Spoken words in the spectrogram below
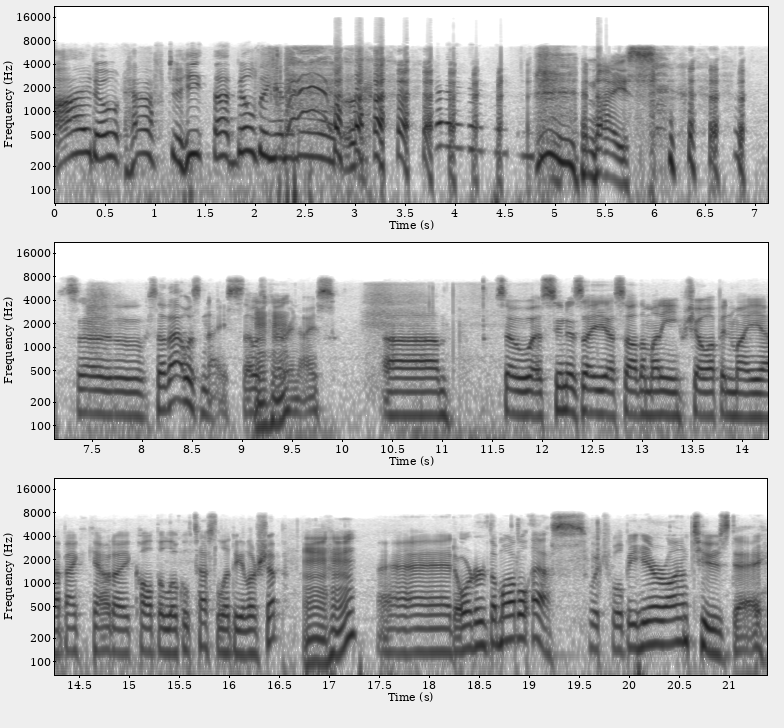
I don't have to heat that building anymore. nice. So so that was nice. That was Mhm. very nice. Um, so as soon as I uh, saw the money show up in my uh, bank account, I called the local Tesla dealership mm-hmm. and ordered the Model S, which will be here on Tuesday.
